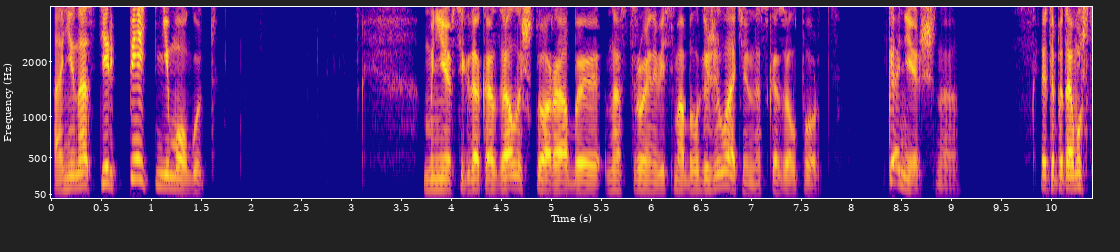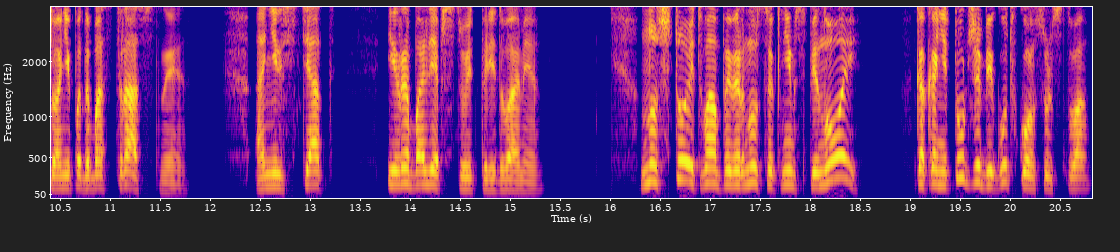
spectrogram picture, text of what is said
они нас терпеть не могут. Мне всегда казалось, что арабы настроены весьма благожелательно, сказал Порт. Конечно. Это потому, что они подобострастные. Они льстят и раболепствуют перед вами. Но стоит вам повернуться к ним спиной, как они тут же бегут в консульство.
